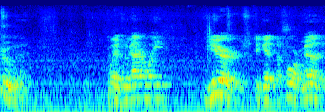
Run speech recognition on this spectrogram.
through with it? Because we gotta wait years to get the four million,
